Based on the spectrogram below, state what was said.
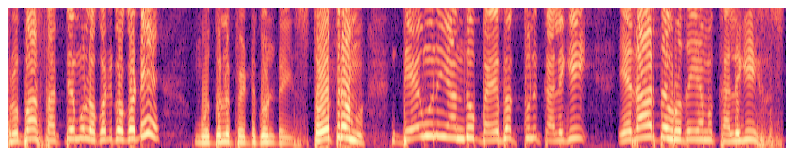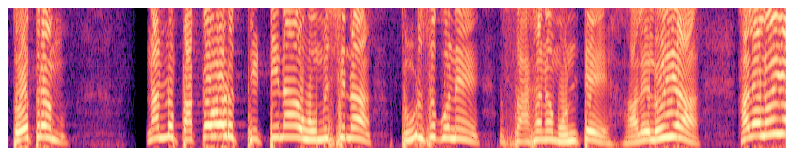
కృప సత్యములు ఒకటికొకటి ముద్దులు పెట్టుకుంటాయి. స్తోత్రం దేవుని అందు భయభక్తులు కలిగి యథార్థ హృదయం కలిగి స్తోత్రం నన్ను పక్కవాడు తిట్టినా ఉమిసినా తుడుచుకునే సహనం ఉంటే హలెలుయ హలెలుయ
